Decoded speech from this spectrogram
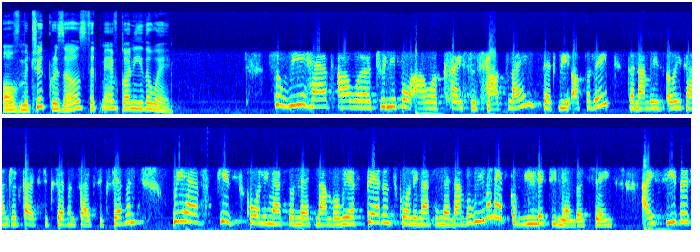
of matric results that may have gone either way? So we have our 24-hour crisis helpline that we operate. The number is 0800 567 567. We have kids calling us on that number. We have parents calling us on that number. We even have community members saying, I see this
